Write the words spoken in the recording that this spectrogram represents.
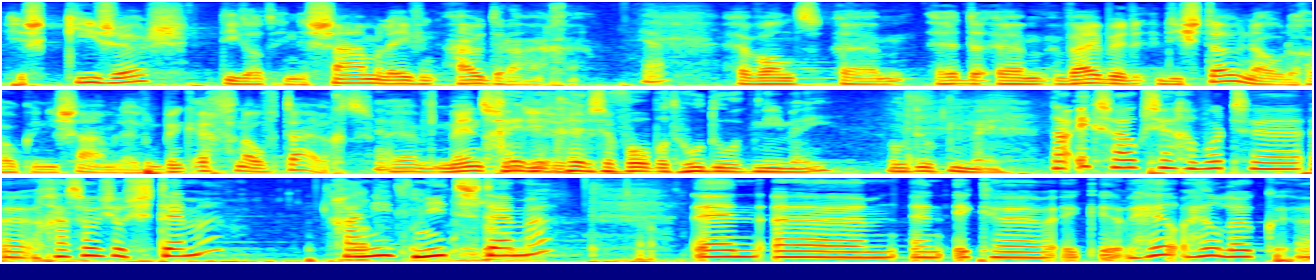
is kiezers die dat in de samenleving uitdragen. Ja. Want ehm, eh, de, ehm, wij hebben die steun nodig ook in die samenleving. Daar ben ik echt van overtuigd. Ja. Mensen die Geef, eens een voorbeeld. Hoe doe ik niet mee? Hoe doe ik niet mee? Nou, ik zou ook zeggen, word, eh, eh, ga sowieso stemmen. Ga niet, niet stemmen. En, ehm, en ik, eh, ik, heel, heel leuk, eh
